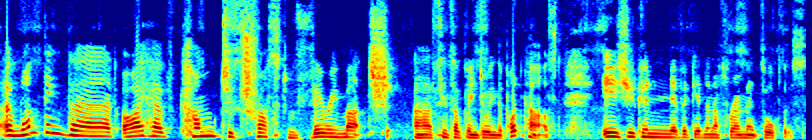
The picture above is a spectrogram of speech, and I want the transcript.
and one thing that I have come to trust very much uh, since I've been doing the podcast is you can never get enough romance authors.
